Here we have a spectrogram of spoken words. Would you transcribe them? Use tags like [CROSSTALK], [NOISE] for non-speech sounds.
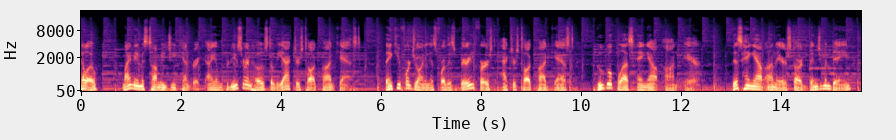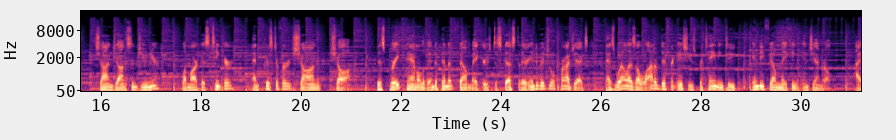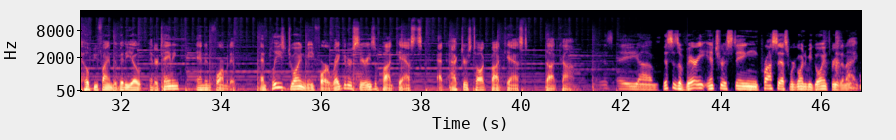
Hello, my name is Tommy G. Kendrick. I am the producer and host of the Actors Talk podcast. Thank you for joining us for this very first Actors Talk podcast, Google Plus Hangout on Air. This Hangout on Air starred Benjamin Dane, Sean Johnson Jr., Lamarcus Tinker, and Christopher Shawn Shaw. This great panel of independent filmmakers discussed their individual projects as well as a lot of different issues pertaining to indie filmmaking in general. I hope you find the video entertaining and informative. And please join me for a regular series of podcasts at actorstalkpodcast.com. This is a, um, this is a very interesting process we're going to be going through tonight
